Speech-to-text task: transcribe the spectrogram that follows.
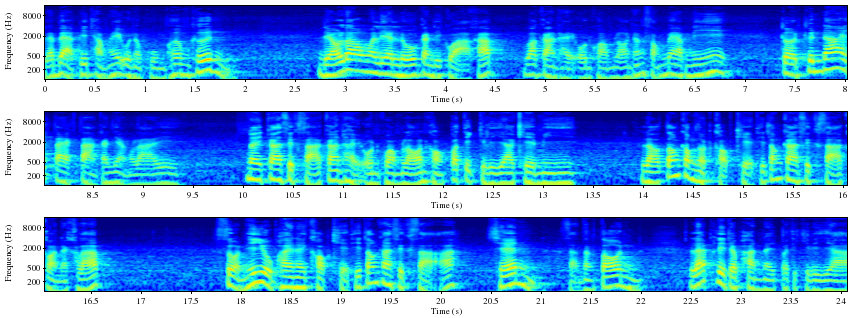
และแบบที่ทำให้อุณหภูมิเพิ่มขึ้น เดี๋ยวเรามาเรียนรู้กันดีกว่าครับ ว่าการถ่ายโอนความร้อนทั้งสองแบบนี้ เกิดขึ้นได้แตกต่างกันอย่างไร ในการศึกษาการถ่ายโอนความร้อนของปฏิกิริยาเคมี เราต้องกำหนดขอบเขตที่ต้องการศึกษาก่อนนะครับ ส่วนที่อยู่ภายในขอบเขตที่ต้องการศึกษา เช่น สารตั้งต้น และผลิตภัณฑ์ในปฏิกิริยา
